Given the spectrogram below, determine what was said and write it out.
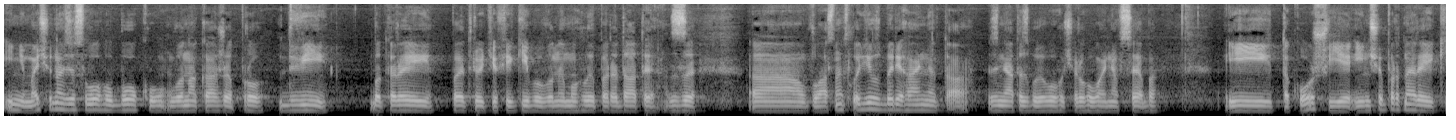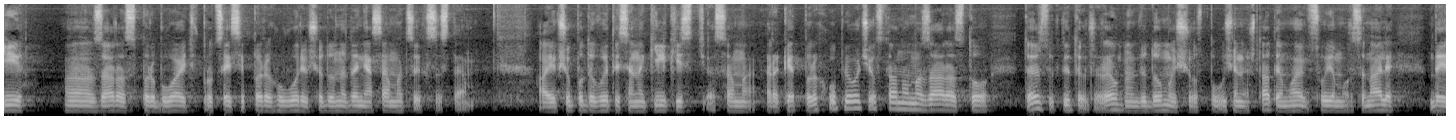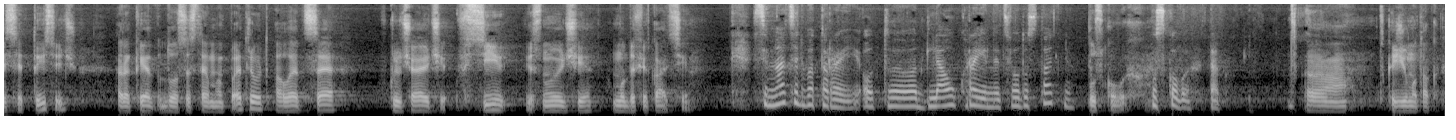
І Німеччина зі свого боку вона каже про дві батареї Петріотів, які би вони могли передати з е, власних складів зберігання та зняти з бойового чергування в себе. І також є інші партнери, які е, зараз перебувають в процесі переговорів щодо надання саме цих систем. А якщо подивитися на кількість саме ракет-перехоплювачів станом на зараз, то теж з відкритих джерел нам відомо, що Сполучені Штати мають в своєму арсеналі 10 тисяч ракет до системи Петріот, але це включаючи всі існуючі модифікації 17 батарей. От е, для України цього достатньо? пускових. Пускових, так. Е, скажімо так,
